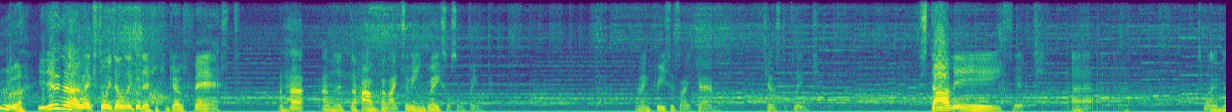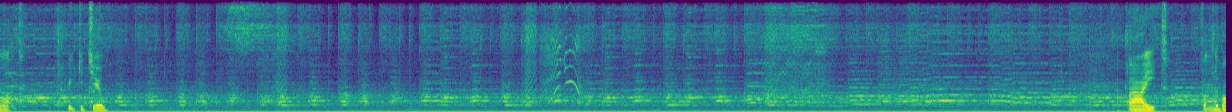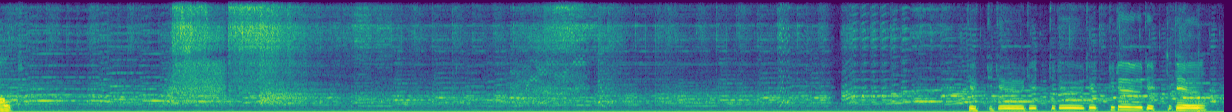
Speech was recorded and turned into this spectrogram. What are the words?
You do know X-Toy is only good if you can go first. And, ha and to have like Serene Grace or something. That increases like um, chance to flinch. Starmie switch. Uh, why not? Pikachu. Fight. Thunderbolt. Do do do do do do do do do do do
